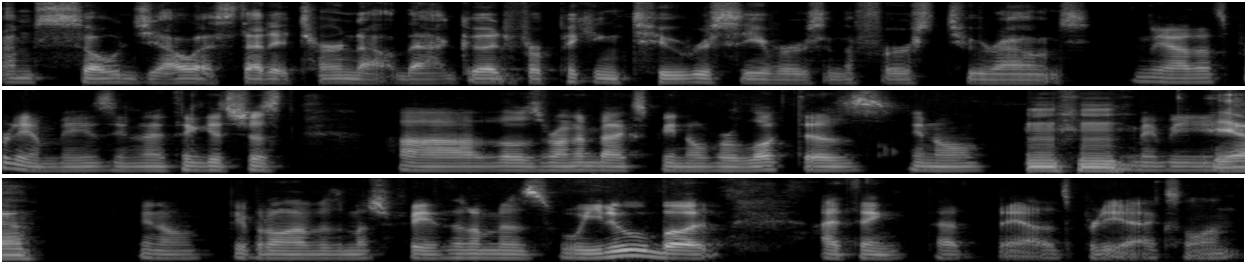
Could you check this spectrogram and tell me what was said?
I'm so jealous that it turned out that good for picking two receivers in the first two rounds. Yeah, that's pretty amazing. I think it's just uh those running backs being overlooked as, you know, Mm-hmm. maybe Yeah. you know, people don't have as much faith in them as we do, but I think that yeah, that's pretty excellent.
